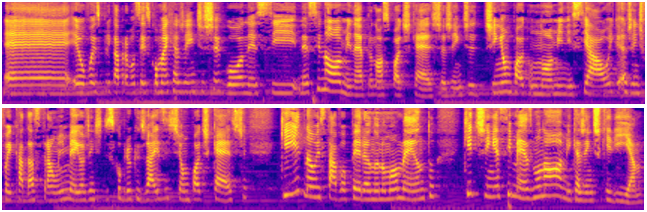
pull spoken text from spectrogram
é, eu vou explicar para vocês como é que a gente chegou nesse, nesse nome, né, para o nosso podcast. A gente tinha um, um nome inicial e a gente foi cadastrar um e-mail. A gente descobriu que já existia um podcast que não estava operando no momento, que tinha esse mesmo nome que a gente queria.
